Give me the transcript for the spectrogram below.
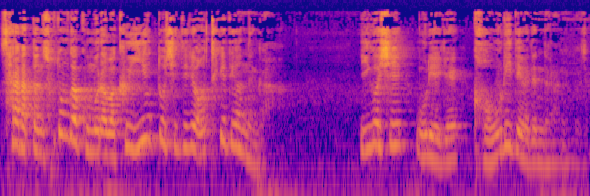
살아갔던 소돔과 고모라와 그 이웃 도시들이 어떻게 되었는가? 이것이 우리에게 거울이 되어야 된다는 거죠.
